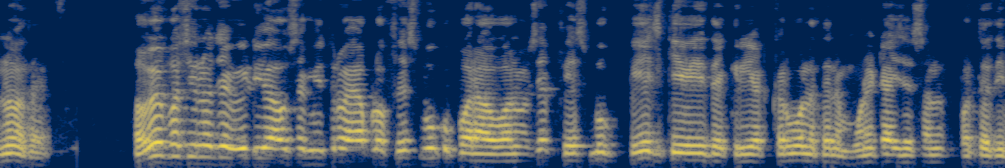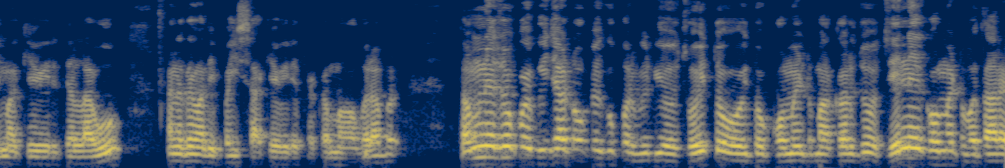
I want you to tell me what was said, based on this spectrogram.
ન થાય. હવે પછીનો જે વીડિયો આવશે મિત્રો, એ આપણો ફેસબુક ઉપર આવવાનો છે. ફેસબુક પેજ કેવી રીતે ક્રિએટ કરવો અને તેને મોનેટાઇઝેશન પદ્ધતિમાં કેવી રીતે લાવવું અને તેમાંથી પૈસા કેવી રીતે કમાવા, બરાબર? તમને જો કોઈ બીજા ટોપિક ઉપર વીડિયો જોઈતો હોય તો કોમેન્ટમાં કરજો. જેને કોમેન્ટ વધારે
